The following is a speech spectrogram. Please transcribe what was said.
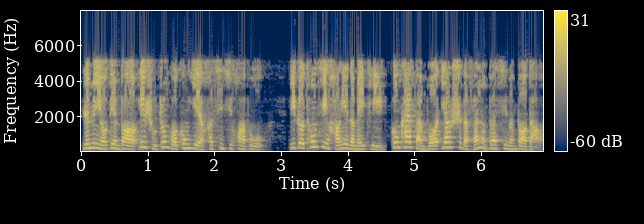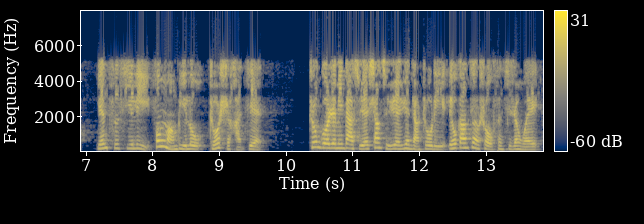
人民邮电报隶属中国工业和信息化部，一个通信行业的媒体公开反驳央视的反垄断新闻报道，言辞犀利、锋芒毕露，着实罕见。中国人民大学商学院院长助理刘刚教授分析认为，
